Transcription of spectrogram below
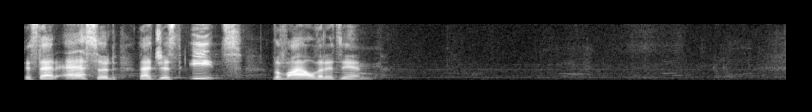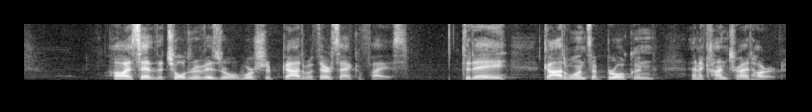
It's that acid that just eats the vial that it's in. How I said the children of Israel worshiped God with their sacrifice. Today, God wants a broken and a contrite heart.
